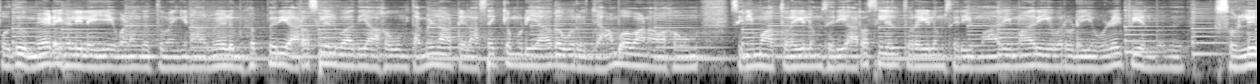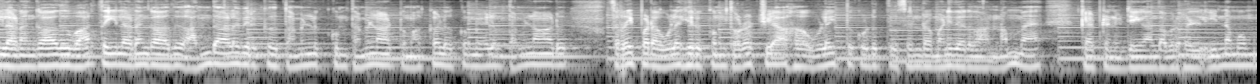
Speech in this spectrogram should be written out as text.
பொது மேடைகளிலேயே வழங்க துவங்கினார். மேலும் மிகப்பெரிய அரசியல்வாதியாகவும் தமிழ்நாட்டில் அசைக்க முடியாத ஒரு ஜாம்பவானாகவும் சினிமா துறையிலும் சரி அரசியல் துறையிலும் சரி மாறி மாறி இவருடைய உழைப்பு என்பது சொல்லில் அடங்காது வார்த்தையில் அடங்காது. அந்த அளவிற்கு தமிழுக்கும் தமிழ்நாட்டு மக்களுக்கும் மேலும் தமிழ்நாடு திரைப்பட உலகிற்கும் தொடர்ச்சியாக உழைத்து கொடுத்து சென்ற மனிதர் தான் நம்ம கேப்டன் விஜயகாந்த் அவர்கள். இன்னமும்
